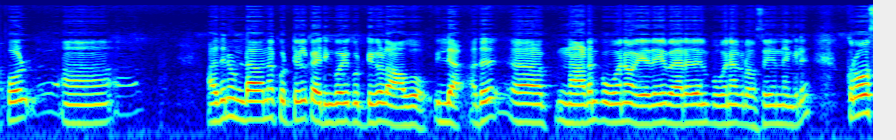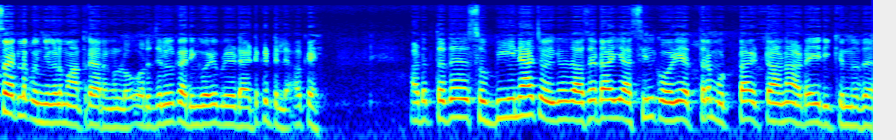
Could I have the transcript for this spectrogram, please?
അപ്പോൾ അതിനുണ്ടാകുന്ന കുട്ടികൾ കരിങ്കോഴി കുട്ടികളാവോ? ഇല്ല. അത് നാടൻ പൂവനോ ഏതെങ്കിലും വേറെ ഏതെങ്കിലും പൂവനോ ക്രോസ് ചെയ്യുന്നെങ്കിൽ ക്രോസ് ആയിട്ടുള്ള കുഞ്ഞുങ്ങൾ മാത്രമേ ഇറങ്ങുള്ളൂ. ഒറിജിനൽ കരിങ്കോഴി ബ്രീഡായിട്ട് കിട്ടില്ല. ഓക്കെ അടുത്തത് സുബീന ചോദിക്കുന്നത് ദാസേട്ടാ ഈ അസീൽ കോഴി എത്ര മുട്ട ഇട്ടാണ് അടയിരിക്കുന്നത്?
